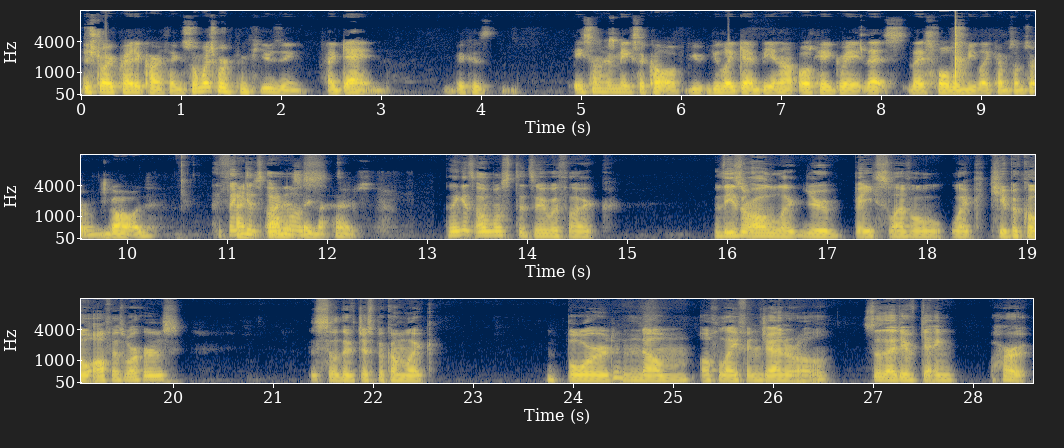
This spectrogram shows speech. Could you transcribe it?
destroy credit card thing so much more confusing again because it somehow makes a cut of you, you like getting beaten up. Okay, great. Let's let's follow me like I'm some sort of god I think it's almost. inside my house. I think it's almost to do with like these are all like your base level like cubicle office workers. So they've just become like bored and numb of life in general. So the idea of getting hurt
